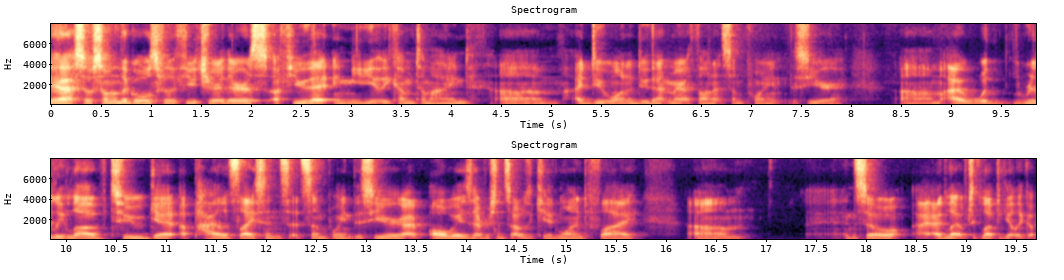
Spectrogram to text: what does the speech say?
Yeah, so some of the goals for the future, there's a few that immediately come to mind. Um, I do want to do that marathon at some point this year. Um, I would really love to get a pilot's license at some point this year. I've always, ever since I was a kid, wanted to fly, um, and so I'd love to love to get like a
